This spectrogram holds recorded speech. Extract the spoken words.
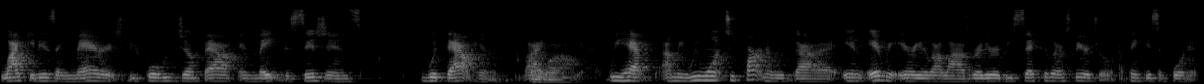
like it is a marriage before we jump out and make decisions without him. Oh, like Oh, wow. we have I mean we want to partner with God in every area of our lives, whether it be secular or spiritual. I think it's important.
